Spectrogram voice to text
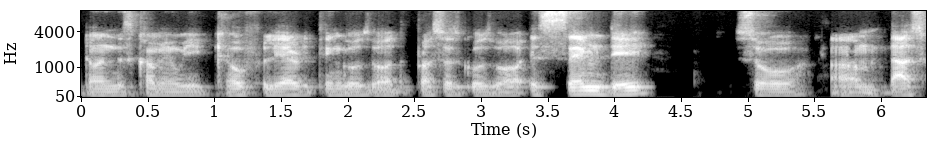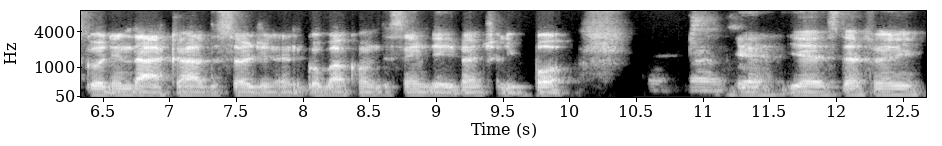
done this coming week. Hopefully everything goes well, the process goes well. It's same day. So um that's good in that I could have the surgery and go back home the same day eventually. But yeah, yeah, it's definitely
